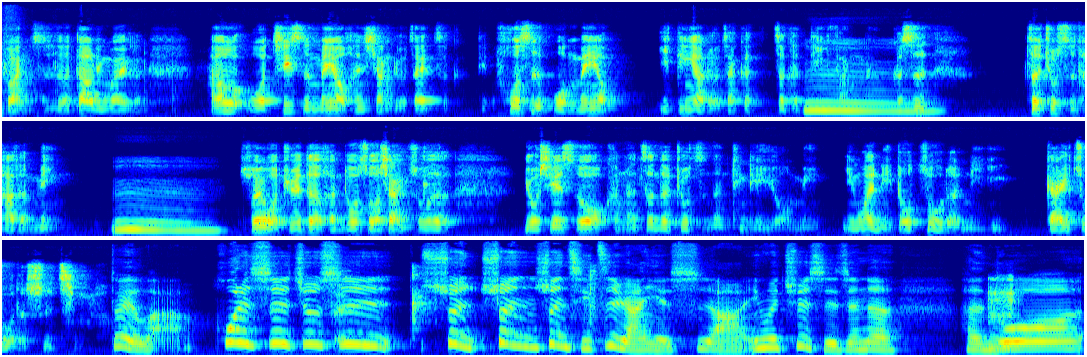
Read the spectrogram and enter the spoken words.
转职了到另外一个。然后我其实没有很想留在这个地，或是我没有一定要留在个这个地方，嗯、可是这就是他的命。嗯，所以我觉得很多时候像你说的，有些时候可能真的就只能听天由命，因为你都做了你该做的事情了。对啦，或者是就是顺顺顺其自然也是啊，因为确实真的很多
